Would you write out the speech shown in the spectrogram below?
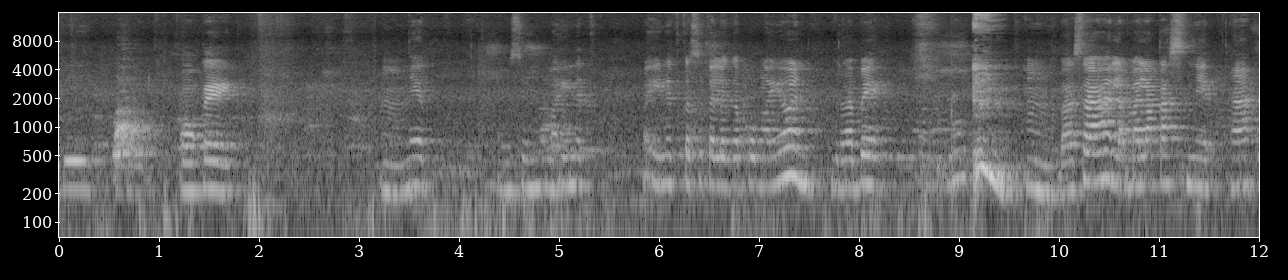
big dog. Okay. Mm, net. Ayusin mo, mainit. Mainit kasi talaga po ngayon. Grabe. mm, basa, malakas net, ha?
